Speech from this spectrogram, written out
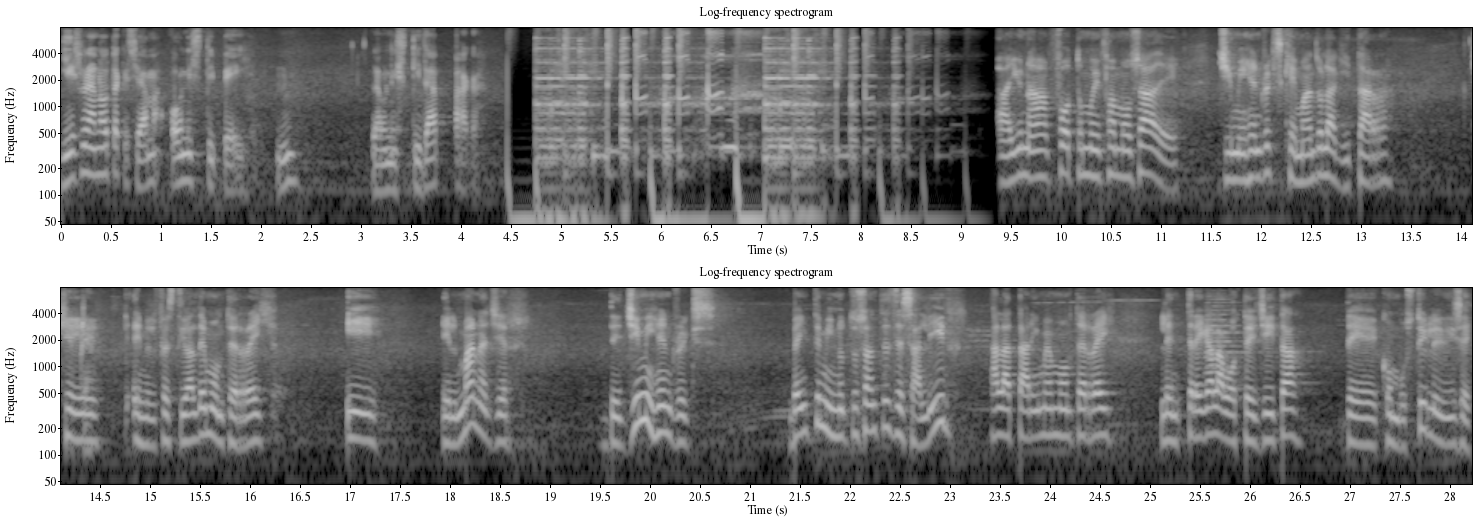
Y hizo una nota que se llama Honesty Pay. La honestidad paga. Hay una foto muy famosa de Jimi Hendrix quemando la guitarra que en el Festival de Monterrey y el manager de Jimi Hendrix 20 minutos antes de salir a la tarima en Monterrey le entrega la botellita de combustible y dice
